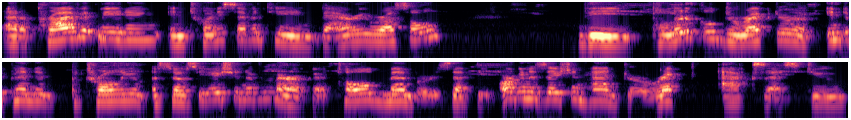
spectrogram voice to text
At a private meeting in 2017, Barry Russell, The political director of Independent Petroleum Association of America told members that the organization had direct access to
